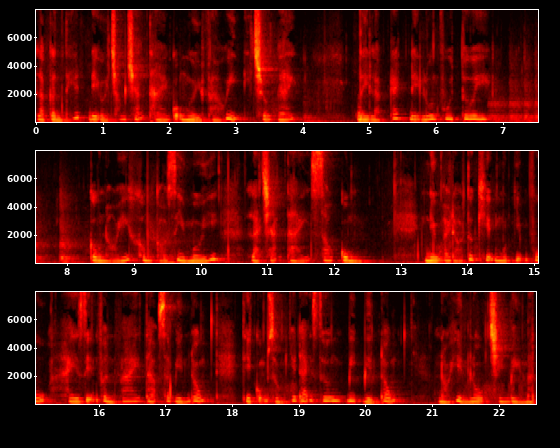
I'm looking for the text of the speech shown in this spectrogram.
là cần thiết để ở trong trạng thái của người phá hủy đi trở ngại đây là cách để luôn vui tươi. Câu nói không có gì mới là trạng thái sau cùng. Nếu ai đó thực hiện một nhiệm vụ hay diễn phần vai tạo ra biến động, thì cũng giống như đại dương bị biến động, nó hiển lộ trên bề mặt.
